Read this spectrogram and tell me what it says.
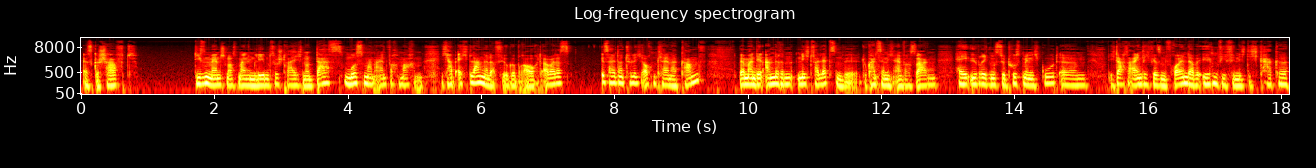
es geschafft, diesen Menschen aus meinem Leben zu streichen. Und das muss man einfach machen. Ich habe echt lange dafür gebraucht, aber das ist halt natürlich auch ein kleiner Kampf wenn man den anderen nicht verletzen will. Du kannst ja nicht einfach sagen, hey, übrigens, du tust mir nicht gut. Ähm, ich dachte eigentlich, wir sind Freunde, aber irgendwie finde ich dich kacke.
